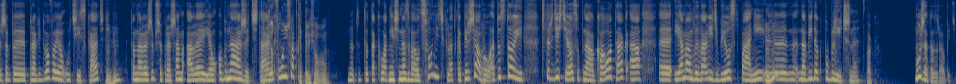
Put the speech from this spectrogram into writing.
żeby prawidłowo ją uciskać, Mhm. to należy, przepraszam, ale ją obnażyć, tak? I odsłonić klatkę piersiową. No, to, to tak ładnie się nazywa, odsłonić klatkę piersiową. Tak. A tu stoi 40 osób naokoło, tak? A e, ja mam wywalić biust pani e, Mhm. na, na widok publiczny. Tak. Muszę to zrobić.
